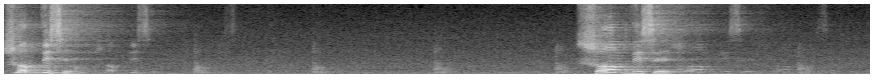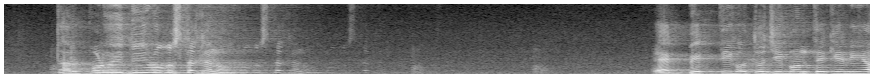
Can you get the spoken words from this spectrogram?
সব দিছে। সব দিছে। তারপর ওই দুই অবস্থা কেন? এক ব্যক্তিগত জীবন থেকে নিয়ে,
